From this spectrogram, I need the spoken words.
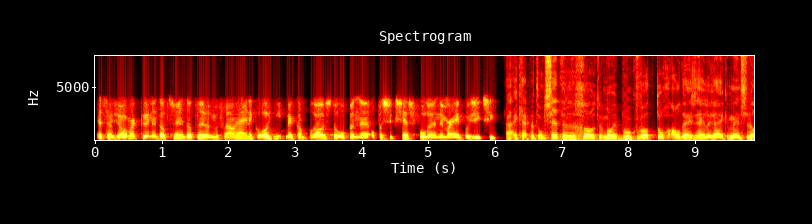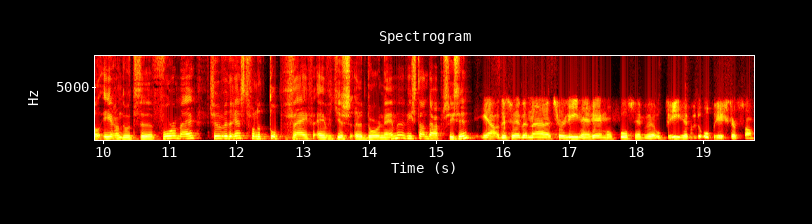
het zou zomaar kunnen dat, ze, dat uh, mevrouw Heineken ooit niet meer kan proosten op een, uh, op een succesvolle nummer 1 positie. Ja, ik heb het ontzettende grote, mooi boek, wat toch al deze hele rijke mensen wel eer aan doet, uh, voor mij. Zullen we de rest van de top 5 eventjes doornemen? Wie staan daar precies in? Ja, dus we hebben na Charlene en Raymond Vos hebben we op drie hebben we de oprichter van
